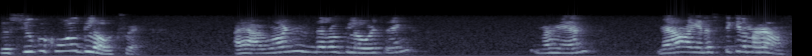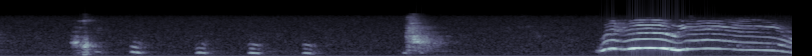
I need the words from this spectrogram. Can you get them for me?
the super cool glow trick. I have one little glower thing in my hand. Now I'm gonna stick it in my mouth. Woohoo! Yeah!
